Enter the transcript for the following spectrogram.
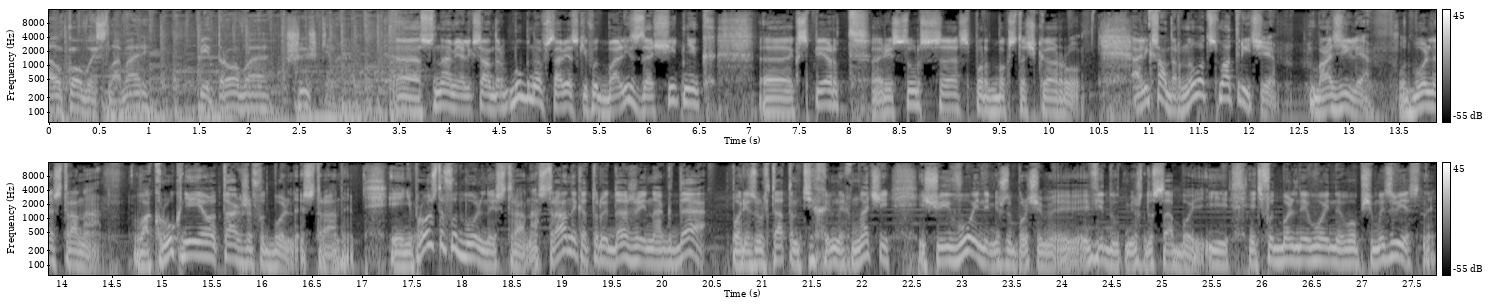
Толковый словарь Петрова Шишкина. Э, с нами Александр Бубнов, советский футболист, защитник, э, эксперт ресурса sportbox.ru. Александр, ну вот смотрите, Бразилия, футбольная страна. Вокруг нее также футбольные страны. И не просто футбольные страны, а страны, которые даже иногда по результатам тех или иных матчей еще и войны, между прочим, э, ведут между собой. И эти футбольные войны, в общем, известны.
